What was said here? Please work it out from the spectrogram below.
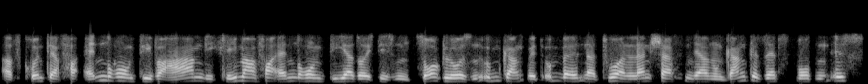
aufgrund der Veränderung, die wir haben, die Klimaveränderung, die ja durch diesen sorglosen Umgang mit Umwelt, Natur und Landschaften ja nun Gang gesetzt worden ist,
